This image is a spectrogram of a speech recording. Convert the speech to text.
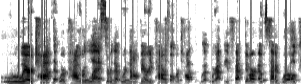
we're taught that we're powerless or that we're not very powerful. We're taught that we're at the effect of our outside world.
